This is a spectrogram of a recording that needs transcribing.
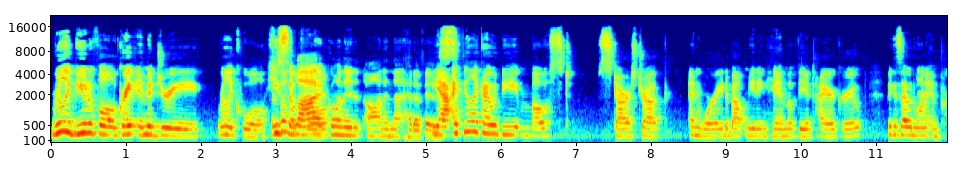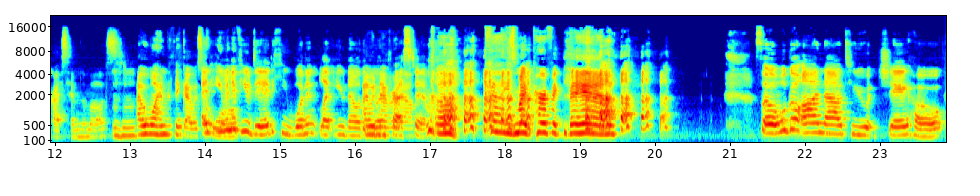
really beautiful, great imagery, really cool. He's so. There's He's a so lot cool. going in, on in that head of his. Yeah, I feel like I would be most starstruck and worried about meeting him of the entire group because I would want to impress him the most. Mhm. I would want him to think I was and cool. even if you did, he wouldn't let you know that I you would never impressed know. him. Ugh, God, he's my perfect fan. so we'll go on now to J Hope.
